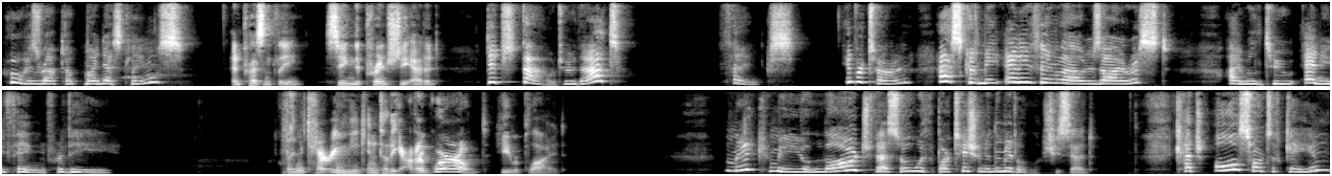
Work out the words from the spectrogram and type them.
Who has wrapped up my nestlings? And presently, seeing the prince, she added, Didst thou do that? Thanks. In return, ask of me anything thou desirest. I will do anything for thee. Then carry me into the other world, he replied. Make me a large vessel with a partition in the middle, she said. Catch all sorts of game,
